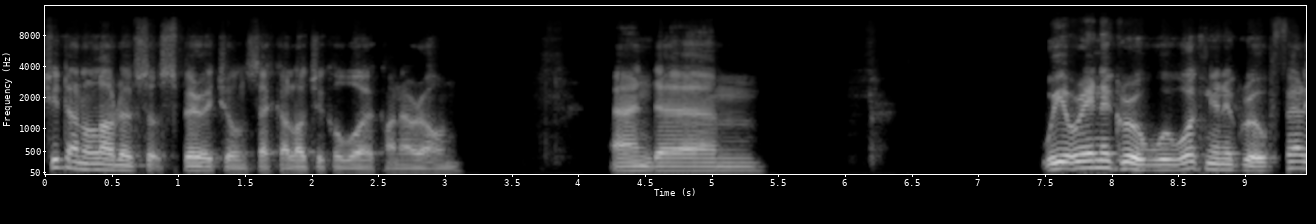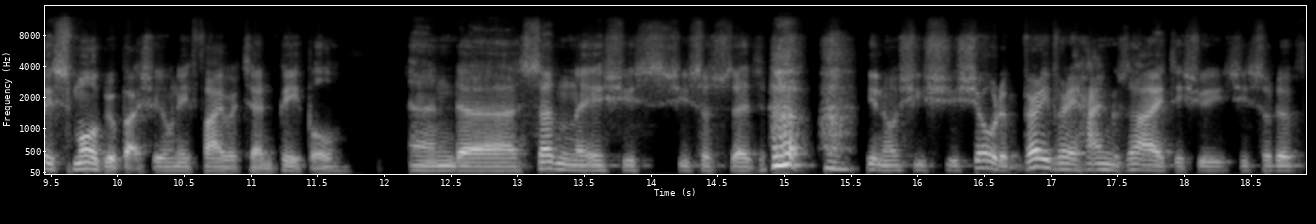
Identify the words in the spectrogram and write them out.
she'd done a lot of sort of spiritual and psychological work on her own. And um, we were in a group, we were working in a group, fairly small group actually, only five or 10 people. And uh, suddenly she, she sort of said, you know, she, she showed a very, very high anxiety. She, she sort of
